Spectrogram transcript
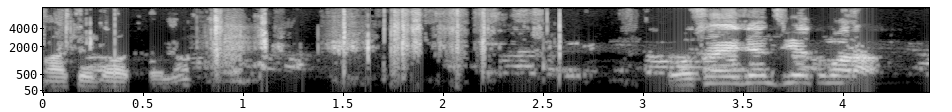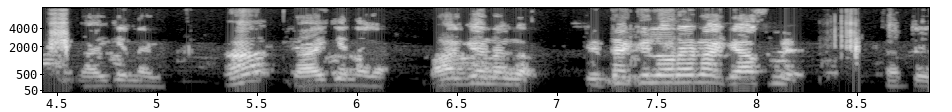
మా చేత పట్టుకోనా कौन सा एजेंसी है तुम्हारा हाँ? भाग्यनगर कितने किलो रहना गैस में तो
